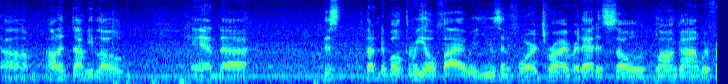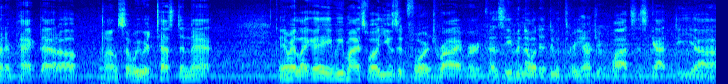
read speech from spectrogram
um, on a dummy load, and uh, this Thunderbolt 305 we're using for a driver that is so long gone. We're finna pack that up. Um, so we were testing that and we're like hey we might as well use it for a driver because even though it'll do 300 watts it's got the uh,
